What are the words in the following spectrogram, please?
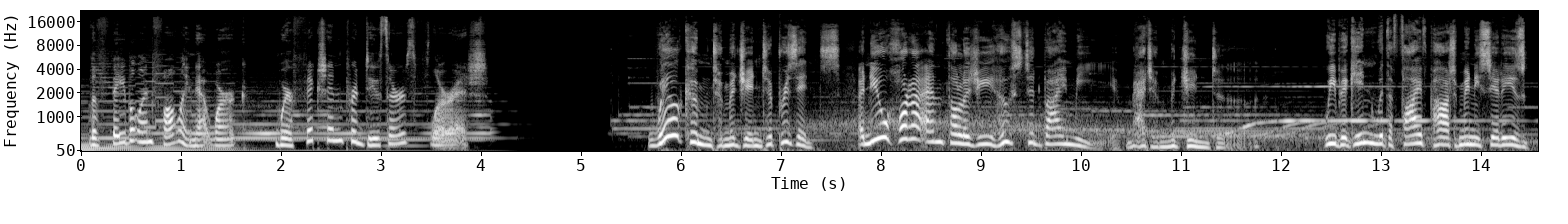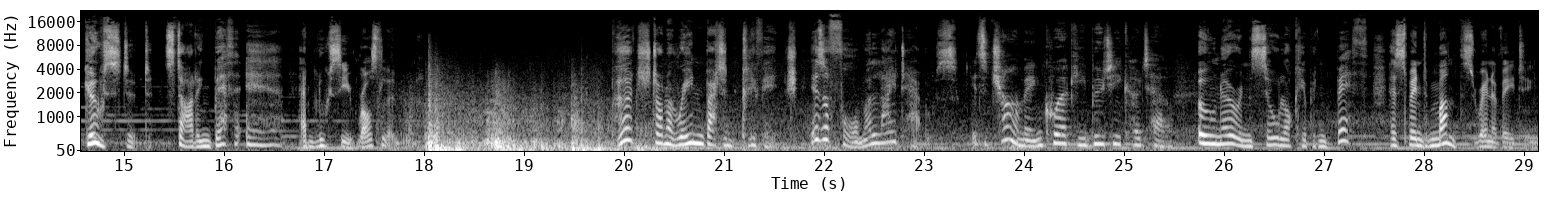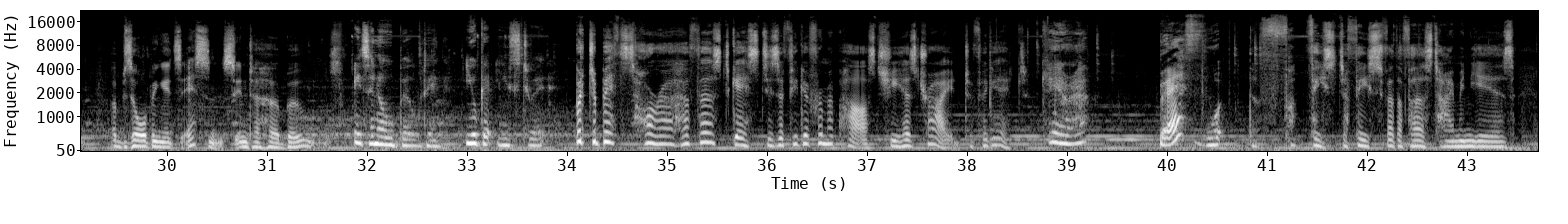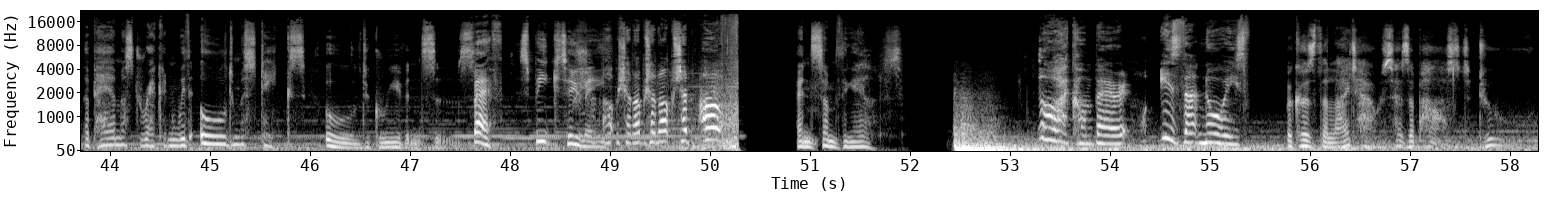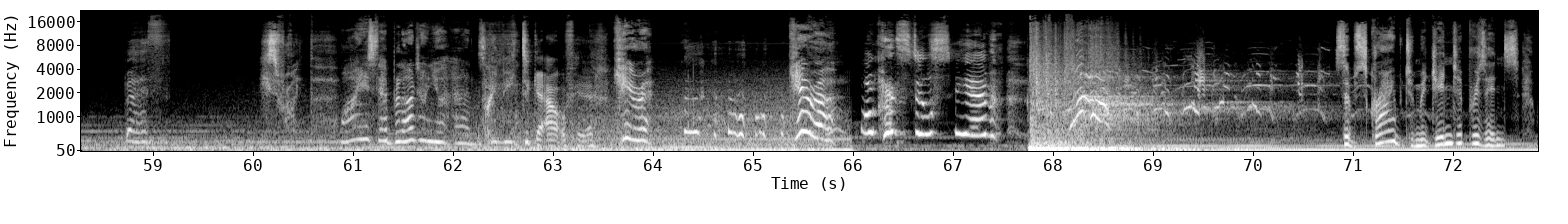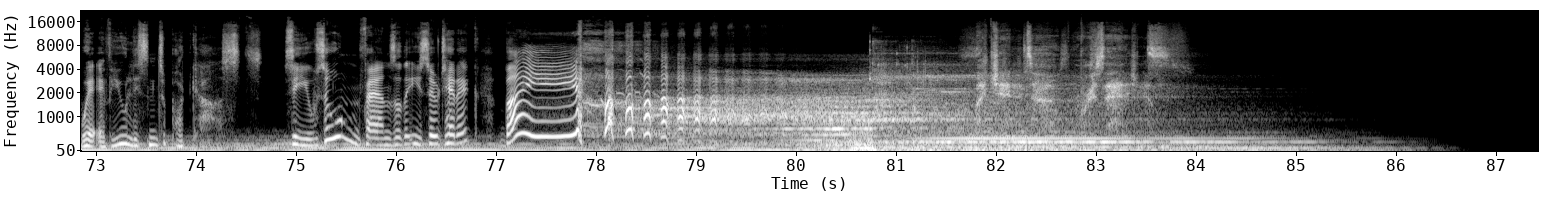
The Fable and Folly Network, where fiction producers flourish. Welcome to Magenta Presents, a new horror anthology hosted by me, Madam Magenta. We begin with the five part miniseries Ghosted, starring Beth Eyre and Lucy Roslin. Perched on a rain battered cliff edge is a former lighthouse. It's a charming, quirky boutique hotel. Owner and sole occupant Beth has spent months renovating, absorbing its essence into her bones. It's an old building. You'll get used to it. But to Beth's horror, her first guest is a figure from a past she has tried to forget. Kira? Beth? What the fuck? Face to face for the first time in years, the pair must reckon with old mistakes, old grievances. Beth, speak to me. Shut up, shut up, shut up, shut up! And something else. Oh, I can't bear it. What is that noise? Because the lighthouse has a past, too. Beth. He's right there. Why is there blood on your hands? We need to get out of here. Kira! Kira! I can still see him! Ah! Subscribe to Magenta Presents wherever you listen to podcasts. See you soon, fans of the esoteric. Bye! Magenta Presents.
